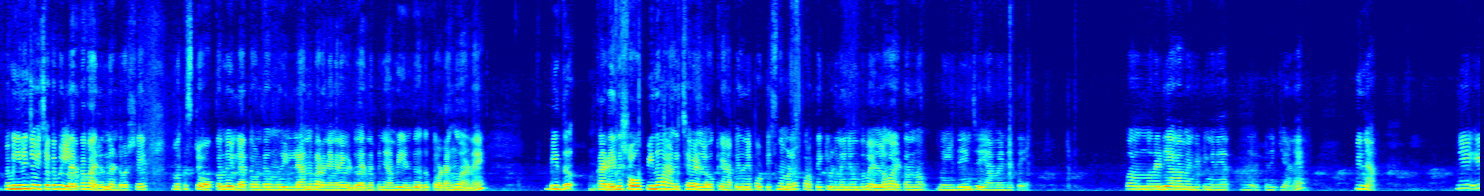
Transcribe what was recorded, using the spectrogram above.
ഇപ്പം മീനും ചോദിച്ചൊക്കെ പിള്ളേരൊക്കെ വരുന്നുണ്ട്. പക്ഷേ നമുക്ക് സ്റ്റോക്കൊന്നും ഇല്ലാത്തതുകൊണ്ട് ഒന്നും ഇല്ല എന്ന് പറഞ്ഞ് അങ്ങനെ വിടുമായിരുന്നു അപ്പം ഞാൻ വീണ്ടും ഇത് തുടങ്ങുവാണേ. അപ്പം ഇത് കടയിൽ നിന്ന് ഷോപ്പിൽ നിന്ന് വാങ്ങിച്ച വെള്ളമൊക്കെയാണ്. അപ്പോൾ ഇതിനെ പൊട്ടിച്ച് നമ്മൾ പുറത്തേക്ക് വിടുന്നതിന് മുമ്പ് വെള്ളമായിട്ടൊന്ന് മെയിന്റെയിൻ ചെയ്യാൻ വേണ്ടിയിട്ടേ ഒന്ന് റെഡിയാകാൻ വേണ്ടിയിട്ട് ഇങ്ങനെ ഇട്ടിരിക്കുകയാണ്. പിന്നെ ഇനി ഈ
